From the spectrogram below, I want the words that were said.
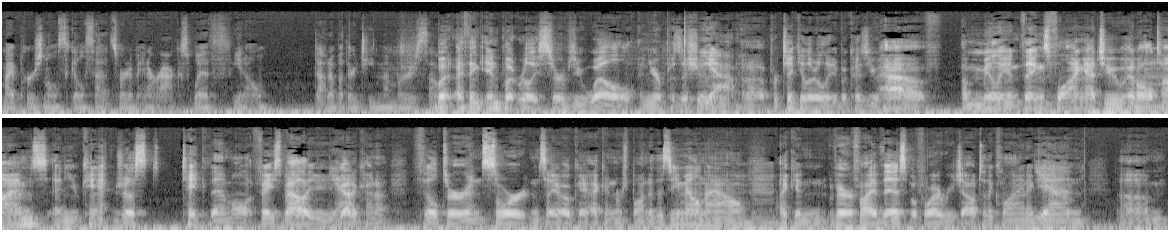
my personal skill set sort of interacts with, you know, that of other team members. So but i think input really serves you well in your position Yeah. uh, particularly because you have a million things flying at you at all Mm-hmm. times and you can't just take them all at face value you've Yeah. got to kind of filter and sort and say okay i can respond to this email now i can verify this before i reach out to the client Mm-hmm. Yeah. again um,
